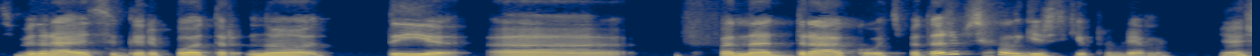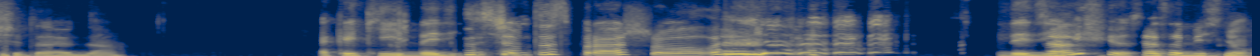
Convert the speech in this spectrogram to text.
тебе нравится Гарри Поттер, но ты э, фанат Драко, у тебя тоже психологические проблемы? Я считаю, да. А какие? Daddy Зачем ты спрашивала? daddy issues? Сейчас объясню.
